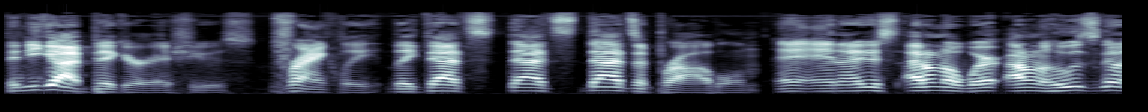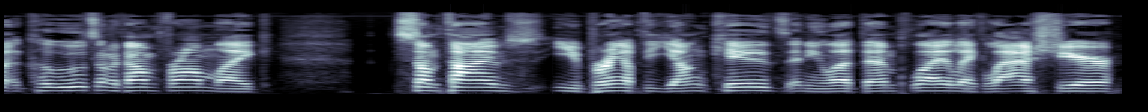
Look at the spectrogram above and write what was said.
then you got bigger issues. Frankly, like that's that's that's a problem. And, and I just I don't know where I don't know who's gonna who's gonna come from. Like sometimes you bring up the young kids and you let them play. Like last year,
